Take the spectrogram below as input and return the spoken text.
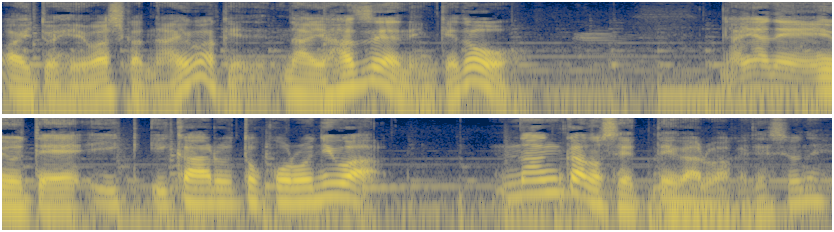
愛と平和しかないわけないはずやねんけど、なんやねん言うて怒るところには何かの設定があるわけですよね。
